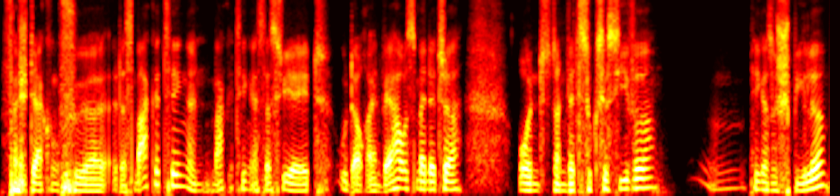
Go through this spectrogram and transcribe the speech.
Verstärkung für das Marketing, ein Marketing Associate und auch ein Warehouse Manager und dann wird sukzessive äh, Pegasus Spiele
